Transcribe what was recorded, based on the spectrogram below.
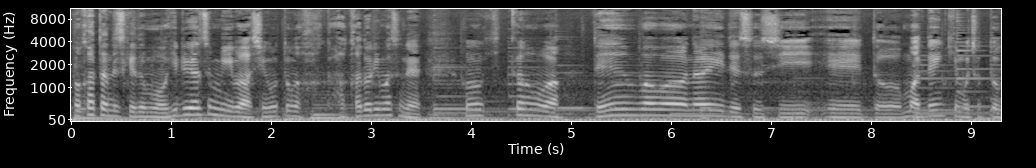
分かったんですけどもお昼休みは仕事がはかどりますね。この期間は電話はないですし、えーとまあ、電気もちょっと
